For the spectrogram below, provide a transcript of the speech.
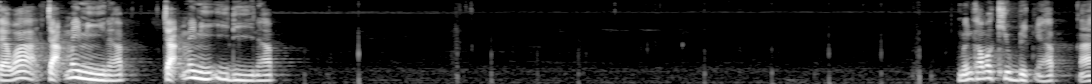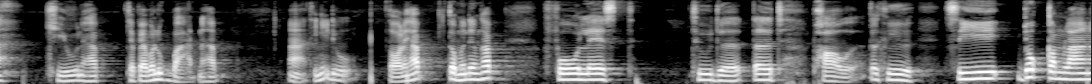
แต่ว่าจะไม่มีนะครับ จะไม่มี ed นะครับเหมือนคำว่าคิวบิกนะครับนะคิวนะครับ จะแปลว่าลูกบาศนะครับ อ่า ทีนี้ดูต่อเลยครับ ก็เหมือนเดิมครับ four raised to the third power ก็คือ4ยกกำลัง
